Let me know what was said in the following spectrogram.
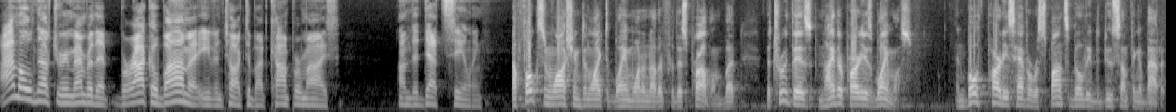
I'm old enough to remember that Barack Obama even talked about compromise on the debt ceiling. Now, folks in Washington like to blame one another for this problem, but the truth is, neither party is blameless, and both parties have a responsibility to do something about it.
